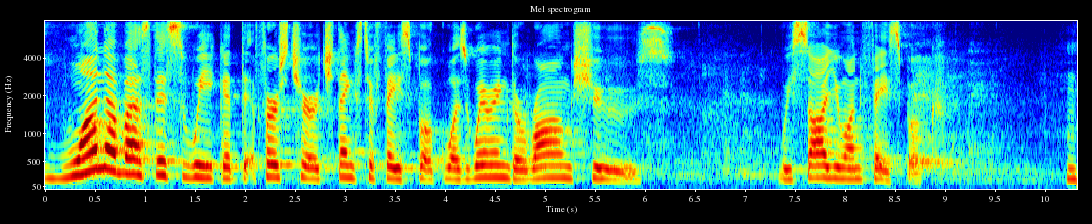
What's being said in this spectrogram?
One of us this week at the First Church, thanks to Facebook, was wearing the wrong shoes. We saw you on Facebook.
